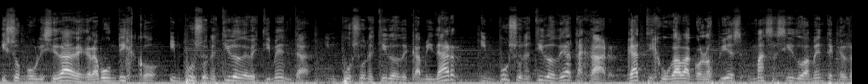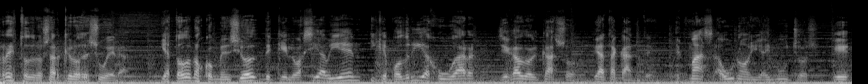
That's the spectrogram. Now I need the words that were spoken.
Hizo publicidades, grabó un disco, impuso un estilo de vestimenta, impuso un estilo de caminar, impuso un estilo de atajar. Gatti jugaba con los pies más asiduamente que el resto de los arqueros de su era. Y a todos nos convenció de que lo hacía bien y que podría jugar, llegado el caso, de atacante. Es más, aún hoy hay muchos que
